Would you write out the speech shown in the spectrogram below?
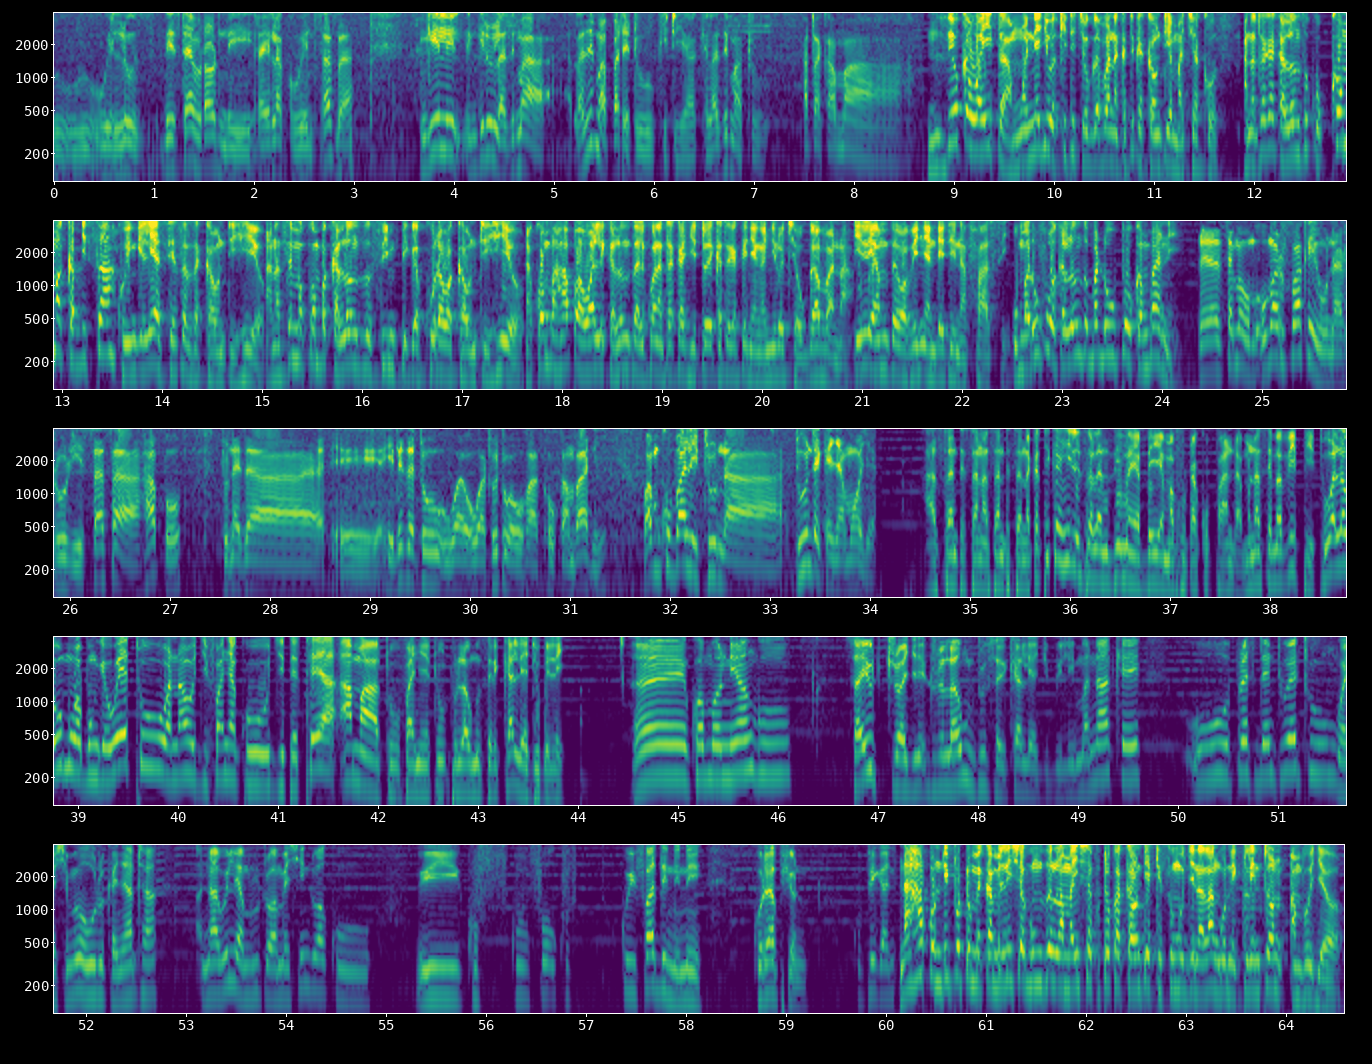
will lose this time round ni Raila kuwin. Sasa Ngilu, Ngilu lazima lazima apate tu kiti yake, lazima tu hata kama Nzioka Waita, mwenyeji wa kiti cha ugavana katika kaunti ya Machakos, anataka Kalonzo kukoma kabisa kuingilia siasa za kaunti hiyo. Anasema kwamba Kalonzo si mpiga kura wa kaunti hiyo na kwamba hapo awali Kalonzo alikuwa anataka ajitoe katika kinyang'anyiro cha ugavana ili ampe Wavinya Ndeti nafasi. Umaarufu wa Kalonzo bado upo ukambani. nasema um- umaarufu wake unarudi sasa. Hapo tunaweza e, imiza tu wa- watu wetu wa Ukambani wamkubali tu na tuunde Kenya moja. Asante sana, asante sana. Katika hili swala nzima ya bei ya mafuta kupanda, mnasema vipi? Tuwalaumu wabunge wetu wanaojifanya kujitetea ama tufanye tu, tulaumu serikali ya Jubilee? Eh, kwa maoni yangu sahii tutalaumu tu serikali ya Jubilee, manake president wetu mheshimiwa Uhuru Kenyatta na William Ruto wameshindwa ku, i- kuf- kufo- ku, kuhifadhi nini corruption kupiga Na hapo ndipo tumekamilisha gumzo la maisha kutoka kaunti ya Kisumu. Jina langu ni Clinton Ambujo.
